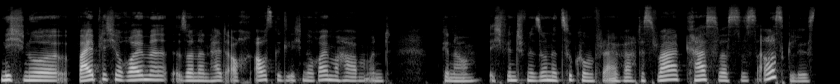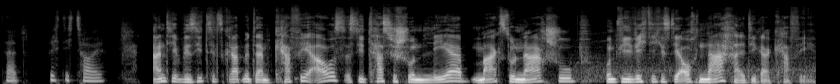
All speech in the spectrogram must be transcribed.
nicht nur weibliche Räume, sondern halt auch ausgeglichene Räume haben. Und genau, ich wünsche mir so eine Zukunft einfach. Das war krass, was das ausgelöst hat. Richtig toll. Antje, wie sieht es jetzt gerade mit deinem Kaffee aus? Ist die Tasse schon leer? Magst du Nachschub? Und wie wichtig ist dir auch nachhaltiger Kaffee?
